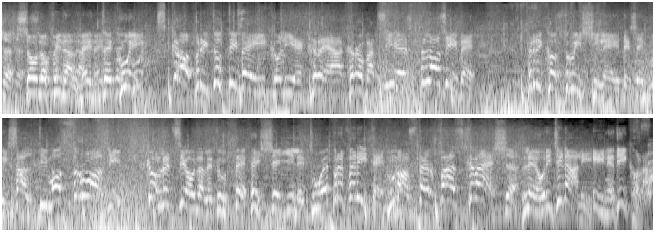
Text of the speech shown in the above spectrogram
Crash sono finalmente qui! Scopri tutti i veicoli e crea acrobazie esplosive! Ricostruiscile ed esegui salti mostruosi! Collezionale tutte e scegli le tue preferite! Monster Fast Crash! Le originali, in edicola!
